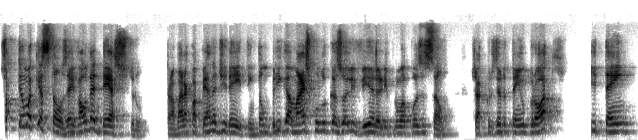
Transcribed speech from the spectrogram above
Só que tem uma questão: o Zé Ivaldo é destro, trabalha com a perna direita, então briga mais com o Lucas Oliveira ali para uma posição. Já que o Cruzeiro tem o Brock e tem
